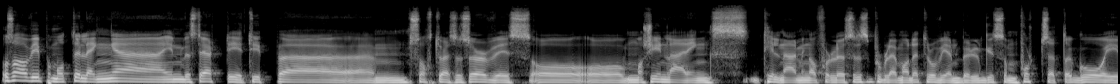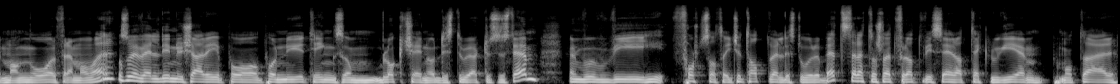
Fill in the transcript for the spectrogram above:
Og så har vi på en måte lenge investert i type um, software as a service og, og maskinlæringstilnærminger for å løse disse problemene. Det tror vi er en bølge som fortsetter å gå i mange år fremover. Og så er vi veldig nysgjerrige på, på nye ting som blokkjede og distribuerte system, men hvor vi fortsatt har ikke tatt veldig store bets, rett og slett for at vi ser at teknologien på en måte er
